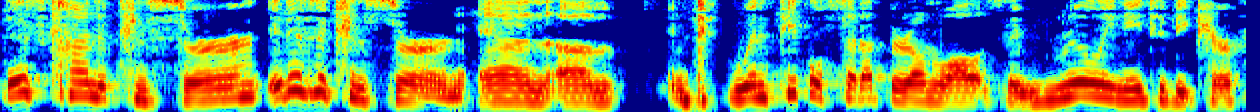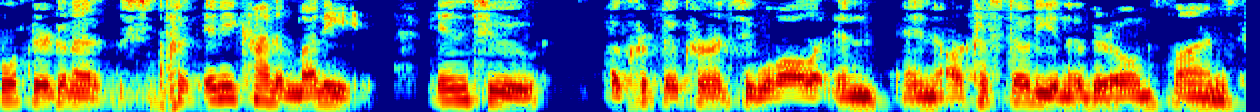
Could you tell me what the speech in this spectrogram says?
this kind of concern, it is a concern, and um, when people set up their own wallets, they really need to be careful if they're going to put any kind of money into a cryptocurrency wallet and, and are custodian of their own funds.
